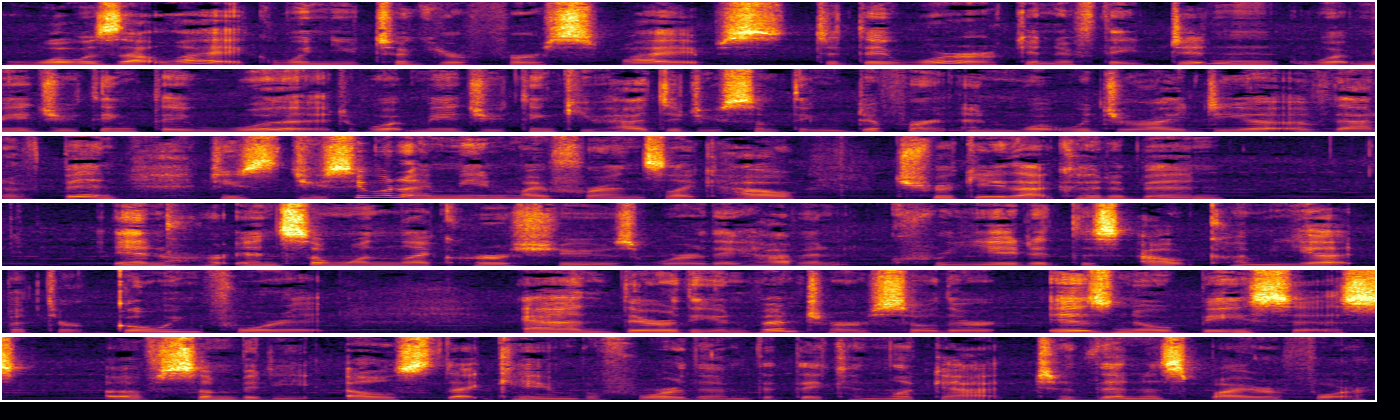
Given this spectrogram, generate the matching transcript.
what was that like when you took your first swipes? Did they work? And if they didn't, what made you think they would? What made you think you had to do something different? And what would your idea of that have been? Do you, do you see what I mean, my friends? Like how tricky that could have been in her, in someone like her shoes, where they haven't created this outcome yet, but they're going for it, and they're the inventor. So there is no basis of somebody else that came before them that they can look at to then aspire for.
